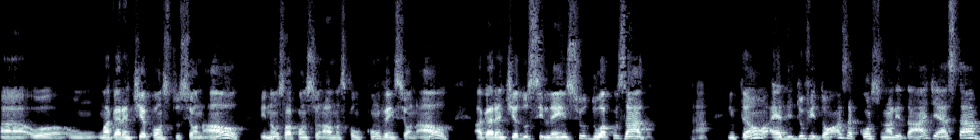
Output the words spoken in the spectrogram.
a, um, uma garantia constitucional, e não só constitucional, mas convencional, a garantia do silêncio do acusado. Tá? Então, é de duvidosa constitucionalidade esta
